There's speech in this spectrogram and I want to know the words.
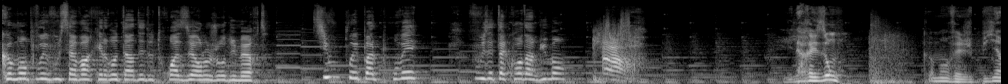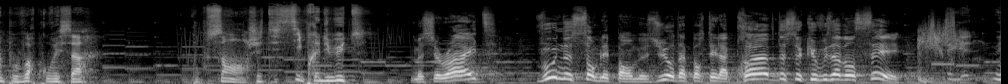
Comment pouvez-vous savoir qu'elle retardait de 3 heures le jour du meurtre? Si vous ne pouvez pas le prouver, vous êtes à court d'arguments. Il a raison. Comment vais-je bien pouvoir prouver ça? Bon sang, j'étais si près du but. Monsieur Wright, vous ne semblez pas en mesure d'apporter la preuve de ce que vous avancez. Euh,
